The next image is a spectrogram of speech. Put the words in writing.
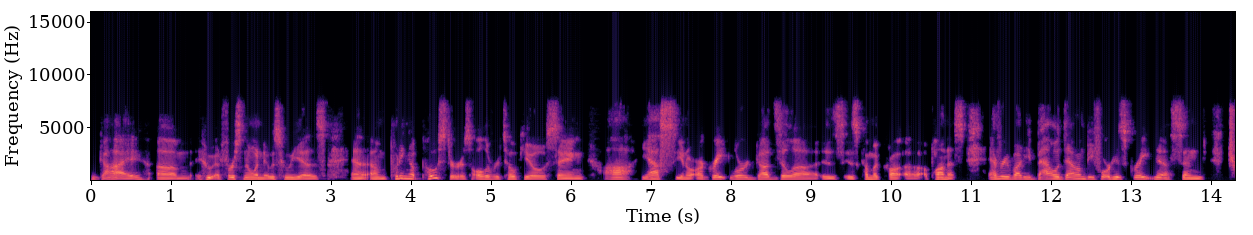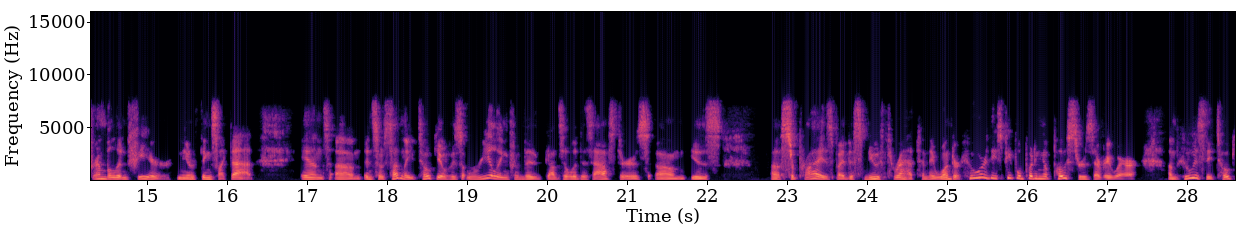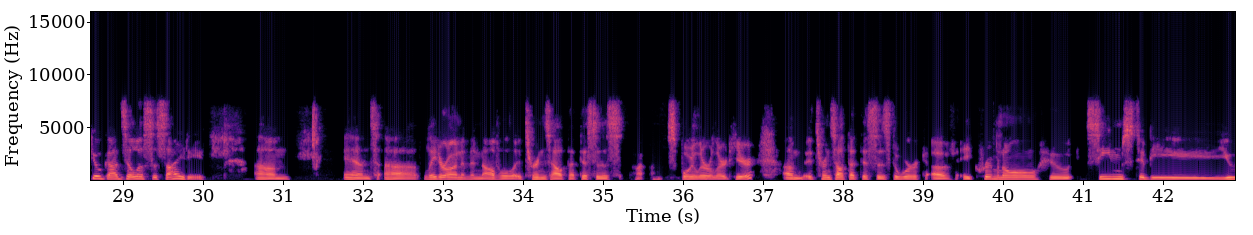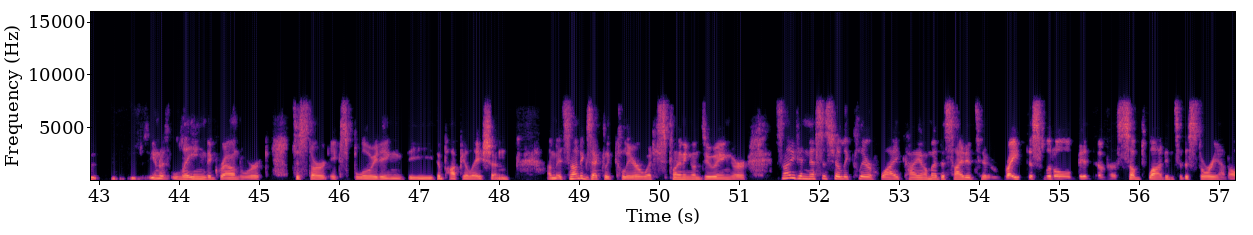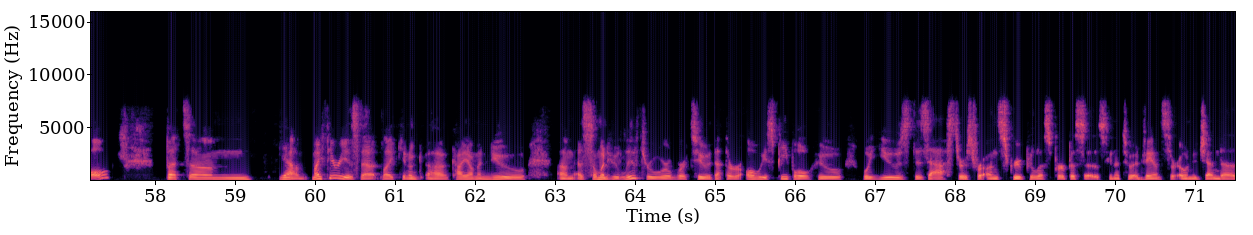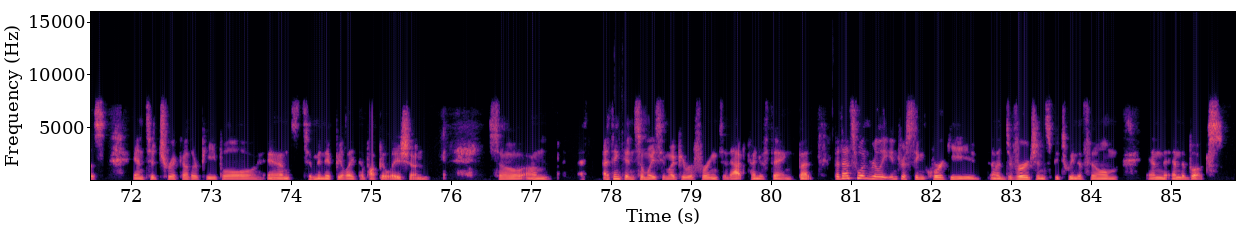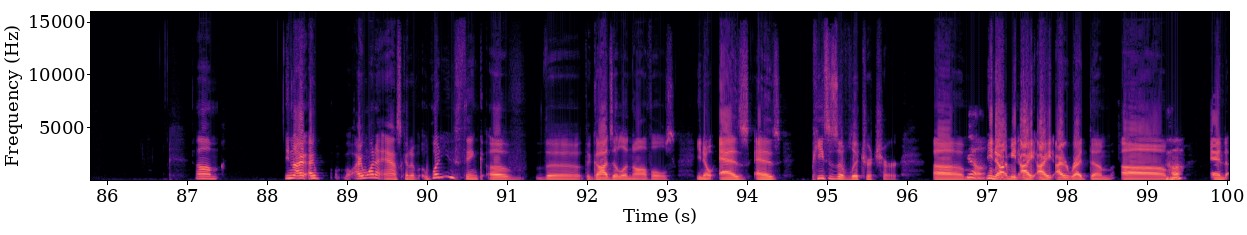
guy um, who at first no one knows who he is and um, putting up posters all over tokyo saying ah yes you know our great lord godzilla is is come uh, upon us. Everybody bow down before his greatness and tremble in fear you know things like that. And um, and so suddenly Tokyo, who's reeling from the Godzilla disasters, um, is uh, surprised by this new threat, and they wonder who are these people putting up posters everywhere? Um, who is the Tokyo Godzilla Society? Um, and uh, later on in the novel, it turns out that this is uh, spoiler alert here. Um, it turns out that this is the work of a criminal who seems to be you, you know, laying the groundwork to start exploiting the the population. Um, it's not exactly clear what he's planning on doing, or it's not even necessarily clear why Kayama decided to write this little bit of a subplot into the story at all. But um, yeah, my theory is that, like, you know, uh, Kayama knew, um, as someone who lived through World War II, that there are always people who will use disasters for unscrupulous purposes, you know, to advance their own agendas and to trick other people and to manipulate the population. So, um, I think in some ways he might be referring to that kind of thing, but but that's one really interesting, quirky uh, divergence between the film and and the books. Um, you know, I I, I want to ask kind of what do you think of the the Godzilla novels? You know, as as pieces of literature. Um, Yeah. you know, I mean, I I, I read them, um, Uh-huh. and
